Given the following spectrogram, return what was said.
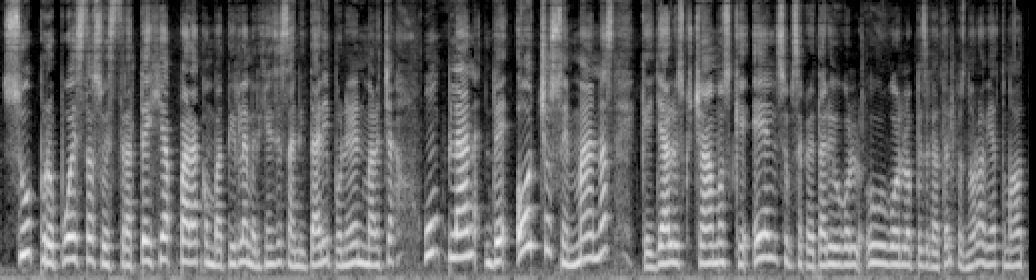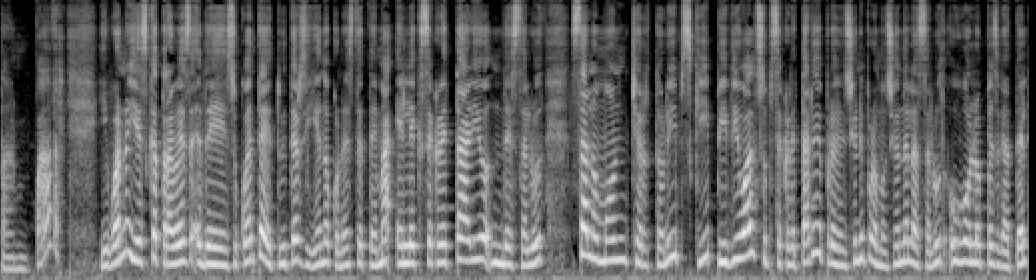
su propuesta, su estrategia para combatir la emergencia sanitaria y poner en marcha un plan de ocho semanas que ya lo escuchábamos que el subsecretario Hugo, López Gatel pues no lo había tomado tan padre. Y bueno, y es que a través de su cuenta de Twitter, siguiendo con este tema, el exsecretario de salud Salomón Pidió al subsecretario de Prevención y Promoción de la Salud, Hugo López Gatel,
